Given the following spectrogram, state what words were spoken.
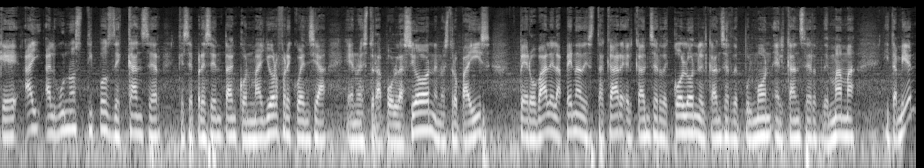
que hay algunos tipos de cáncer que se presentan con mayor frecuencia en nuestra población, en nuestro país, pero vale la pena destacar el cáncer de colon, el cáncer de pulmón, el cáncer de mama y también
